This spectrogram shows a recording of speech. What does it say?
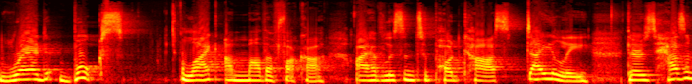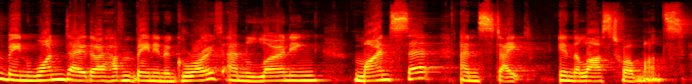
read books like a motherfucker. I have listened to podcasts daily. There hasn't been one day that I haven't been in a growth and learning mindset and state in the last 12 months.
